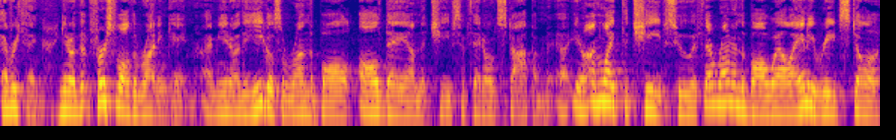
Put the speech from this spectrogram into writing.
Everything. You know, the, first of all, the running game. I mean, you know, the Eagles will run the ball all day on the Chiefs if they don't stop them. Uh, you know, unlike the Chiefs, who, if they're running the ball well, Andy Reid's still a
